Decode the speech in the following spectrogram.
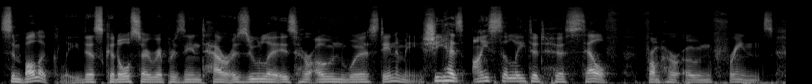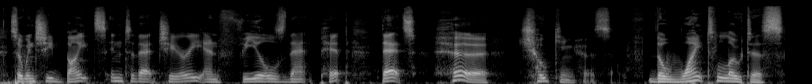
Symbolically, this could also represent how Azula is her own worst enemy. She has isolated herself from her own friends. So when she bites into that cherry and feels that pip, that's her choking herself. The White Lotus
